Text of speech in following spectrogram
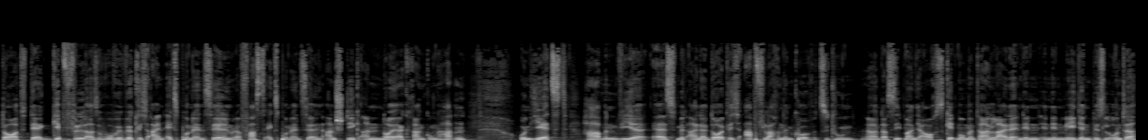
dort der Gipfel, also wo wir wirklich einen exponentiellen oder fast exponentiellen Anstieg an Neuerkrankungen hatten. Und jetzt haben wir es mit einer deutlich abflachenden Kurve zu tun. Ja, das sieht man ja auch. Es geht momentan leider in den, in den Medien ein bisschen unter.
